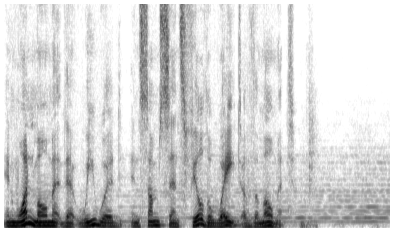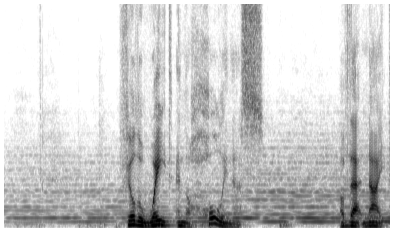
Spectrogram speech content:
in one moment that we would, in some sense, feel the weight of the moment. Feel the weight and the holiness of that night.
